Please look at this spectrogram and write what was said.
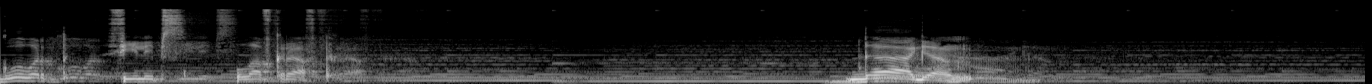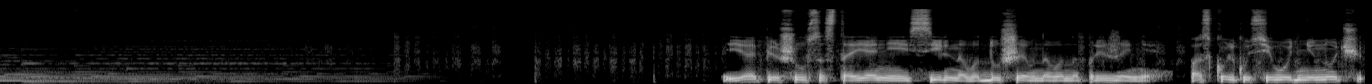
Говард Филлипс Лавкрафт. Даган. Я пишу в состоянии сильного душевного напряжения, поскольку сегодня ночью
